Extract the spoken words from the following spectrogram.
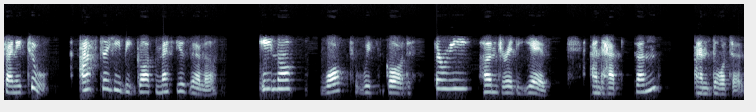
22 After he begot Methuselah, Enoch walked with God 300 years and had sons and daughters.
